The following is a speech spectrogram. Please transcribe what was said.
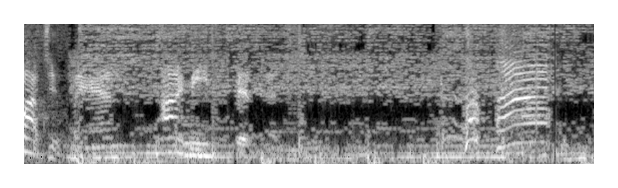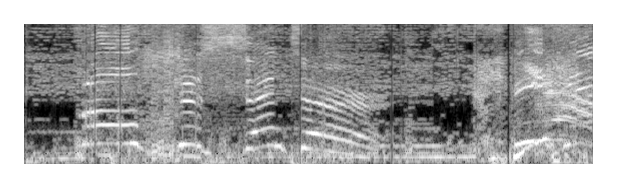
Watch it, man. I mean business. Move to center! Yeah!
